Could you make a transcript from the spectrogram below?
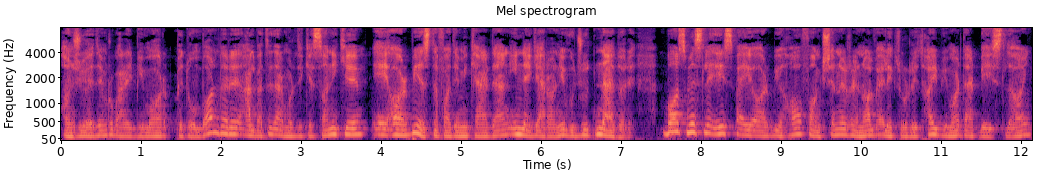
آنژیو رو برای بیمار به دنبال داره. البته در مورد کسانی که ARB استفاده می‌کردن این نگرانی وجود نداره. باز مثل ACE و ARB ها function renal و الکترولیت های بیمار در baseline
